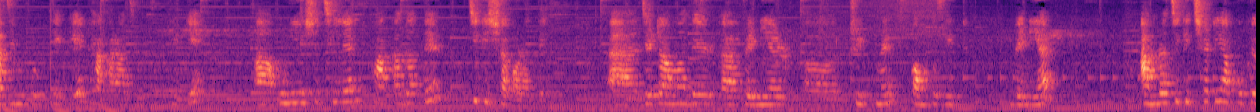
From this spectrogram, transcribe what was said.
আজিমপুর থেকে ঢাকার আজিমপুর থেকে। উনি এসেছিলেন ফাঁকা দাঁতের চিকিৎসা করাতে যেটা আমাদের ভেনিয়ার ট্রিটমেন্ট কম্পোজিট ভেনিয়ার আমরা চিকিৎসাটি আপুকে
